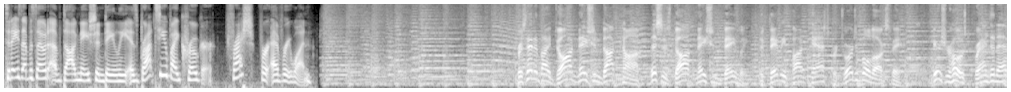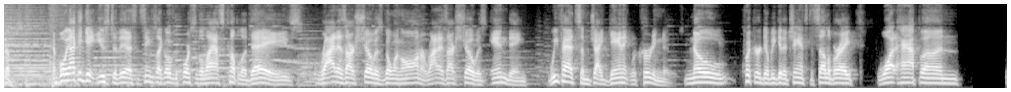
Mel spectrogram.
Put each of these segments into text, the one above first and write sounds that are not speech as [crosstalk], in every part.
Today's episode of Dog Nation Daily is brought to you by Kroger, fresh for everyone. Presented by DogNation.com. This is Dog Nation Daily, the daily podcast for Georgia Bulldogs fans. Here's your host, Brandon Adams. And boy, I could get used to this. It seems like over the course of the last couple of days, right as our show is going on or right as our show is ending, we've had some gigantic recruiting news. No quicker did we get a chance to celebrate what happened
